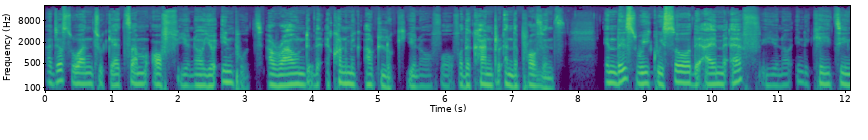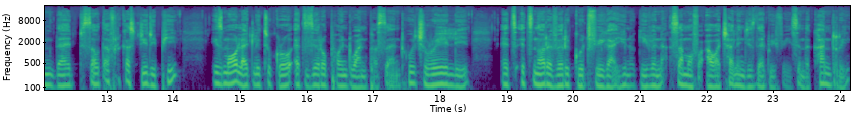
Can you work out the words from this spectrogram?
I just want to get some of, you know, your input around the economic outlook, you know, for, for the country and the province. In this week, we saw the IMF, you know, indicating that South Africa's GDP is more likely to grow at 0.1%, which really it's it's not a very good figure, you know, given some of our challenges that we face in the country.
